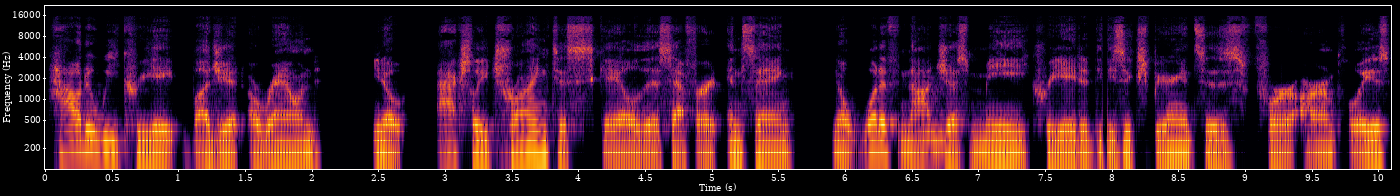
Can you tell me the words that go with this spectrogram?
how do we create budget around, you know, actually trying to scale this effort and saying, you know, what if not mm. just me created these experiences for our employees?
